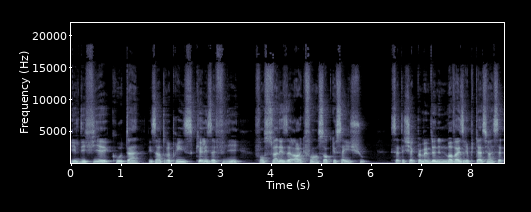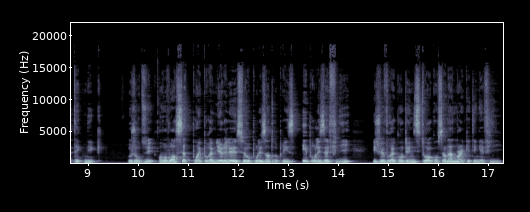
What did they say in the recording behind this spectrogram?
et le défi est qu'autant les entreprises que les affiliés font souvent des erreurs qui font en sorte que ça échoue. Cet échec peut même donner une mauvaise réputation à cette technique. Aujourd'hui, on va voir 7 points pour améliorer le SEO pour les entreprises et pour les affiliés, et je vais vous raconter une histoire concernant le marketing affilié.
